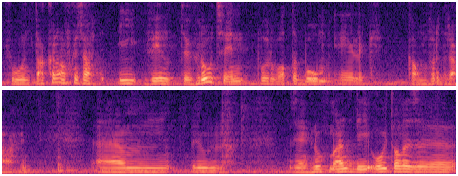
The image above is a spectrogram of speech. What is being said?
gewoon takken afgezaagd die veel te groot zijn voor wat de boom eigenlijk kan verdragen. Ehm, ik bedoel, er zijn genoeg mensen die ooit al eens eh, eh,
